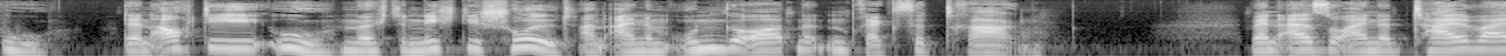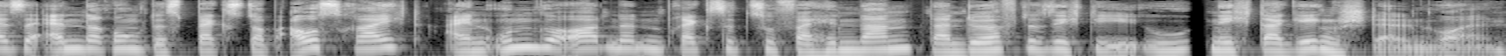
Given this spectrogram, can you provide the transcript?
EU. Denn auch die EU möchte nicht die Schuld an einem ungeordneten Brexit tragen. Wenn also eine teilweise Änderung des Backstop ausreicht, einen ungeordneten Brexit zu verhindern, dann dürfte sich die EU nicht dagegen stellen wollen.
